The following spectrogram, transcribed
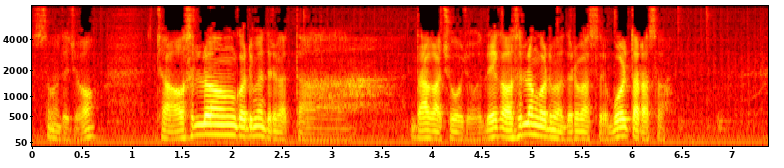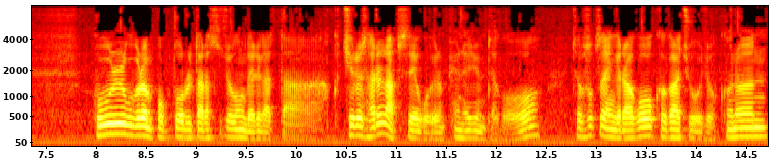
쓰면 되죠. 자, 어슬렁거리며 내려갔다. 나가 주어줘. 내가 어슬렁거리며 내려갔어요. 뭘 따라서? 구불구불한 복도를 따라서 쭉 내려갔다. 그 치료사를 앞세우고 이런 표현 해주면 되고 접속사 연결하고 그가 주어줘. 그는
